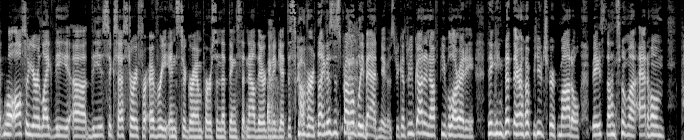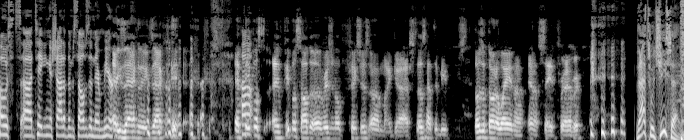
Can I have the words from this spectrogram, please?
Well, also you're like the, uh, the success story for every Instagram person that thinks that now they're going to get discovered. Like this is probably bad news because we've got enough people already thinking that they're a future model based on some uh, at home posts, uh, taking a shot of themselves in their mirror. Exactly. Exactly. if Uh, people, if people saw the original pictures, oh my gosh, those have to be, those are thrown away in a, in a safe forever. That's what she said.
